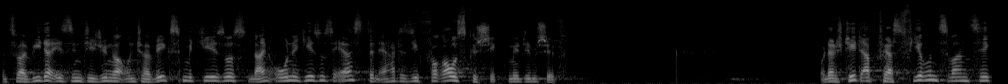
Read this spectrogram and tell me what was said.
Und zwar wieder sind die Jünger unterwegs mit Jesus, nein, ohne Jesus erst, denn er hatte sie vorausgeschickt mit dem Schiff. Und dann steht ab Vers 24,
